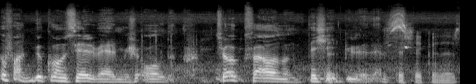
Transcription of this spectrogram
ufak bir konser vermiş olduk. Çok sağ olun. Teşekkür ederiz. Teşekkür ederiz.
